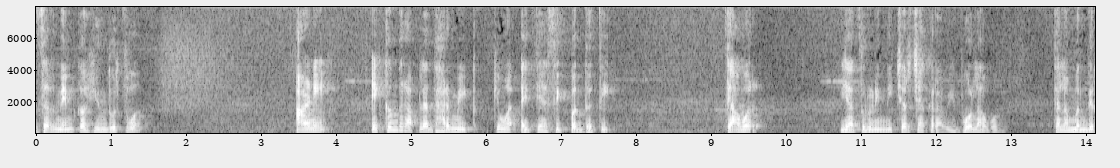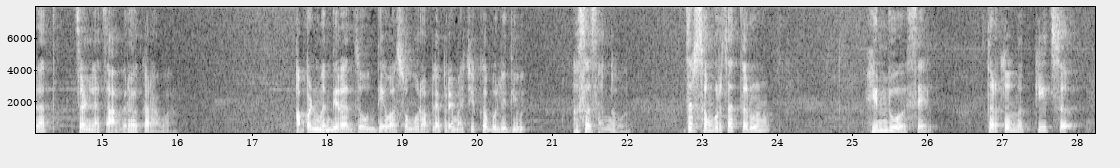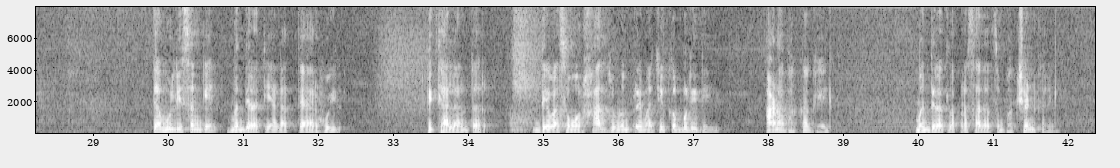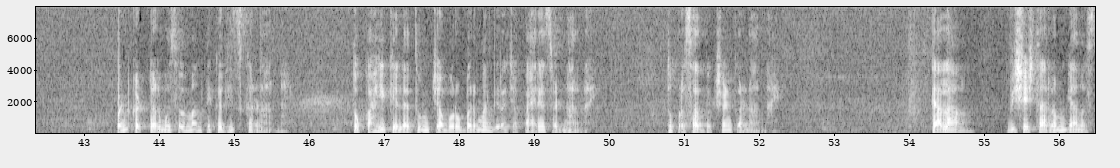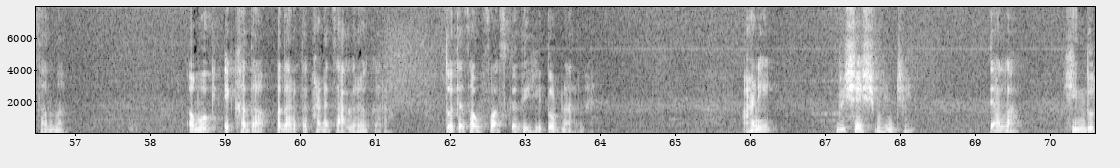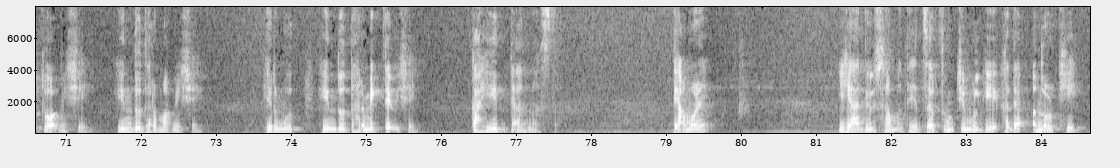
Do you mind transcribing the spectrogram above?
जर नेमकं हिंदुत्व आणि एकंदर आपल्या धार्मिक किंवा ऐतिहासिक पद्धती त्यावर या तरुणींनी चर्चा करावी बोलावं त्याला मंदिरात चढण्याचा आग्रह करावा. आपण मंदिरात जाऊन देवासमोर आपल्या प्रेमाची कबुली देऊ असं सांगावं. जर समोरचा तरुण हिंदू असेल तर तो नक्कीच त्या मुलीसंगे मंदिरात यायला तयार होईल. तिथे आल्यानंतर देवासमोर हात जोडून प्रेमाची कबुली देईल आणाभाका घेईल मंदिरातला प्रसादाचं भक्षण करेल. पण कट्टर मुसलमान ते कधीच करणार नाही. तो काही केल्या तुमच्याबरोबर मंदिराच्या पायऱ्या चढणार नाही. तो प्रसाद भक्षण करणार नाही. त्याला विशेषतः रमजान असताना अमुक एखादा पदार्थ खाण्याचा आग्रह करा. तो त्याचा उपवास कधीही तोडणार नाही. आणि विशेष म्हणजे त्याला हिंदुत्वाविषयी हिंदू धर्माविषयी हिरमू हिंदू धार्मिकतेविषयी काही ज्ञान नसतं. त्यामुळे या दिवसामध्ये जर तुमची मुलगी एखाद्या अनोळखी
